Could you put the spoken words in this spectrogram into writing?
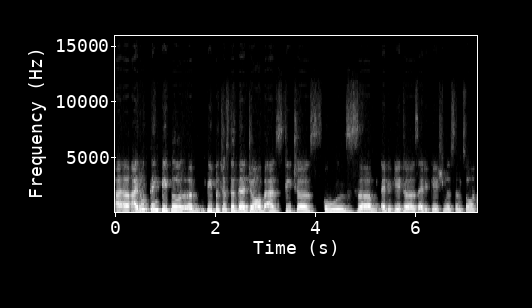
I, I don't think people um, people just did their job as teachers, schools, um, educators, educationists, and so on.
